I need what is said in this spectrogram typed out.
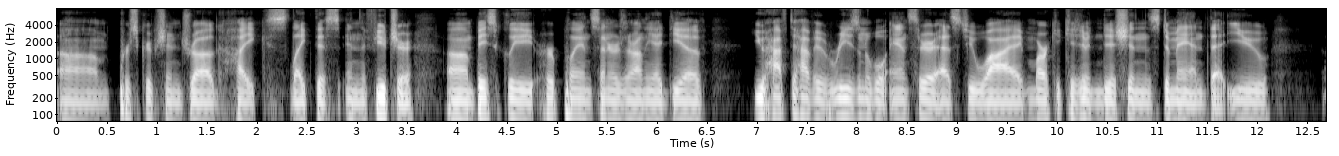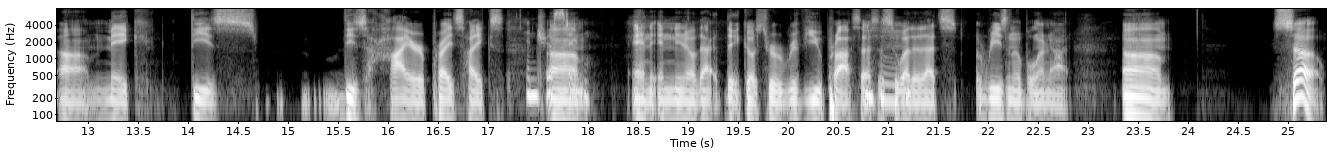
um, prescription drug hikes like this in the future. Um, basically, her plan centers around the idea of you have to have a reasonable answer as to why market conditions demand that you um, make these these higher price hikes Interesting. um, and and you know that it goes through a review process as to Mhm. whether that's reasonable or not. Um, so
